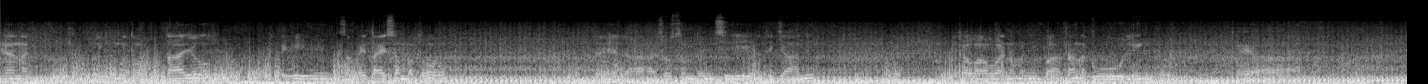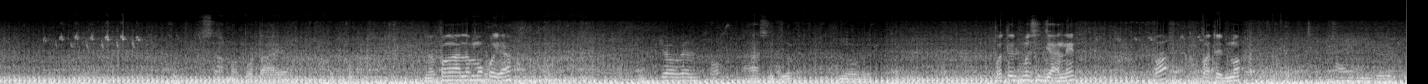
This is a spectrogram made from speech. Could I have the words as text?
yan nag nagmotor po tayo eh, sakay tayo sa motor dahil uh, susunduin si Ate Janet kawawa naman yung bata nag-uuling kaya sama po tayo ano pangalan mo kuya? Joel po. ah si jo Joel kapatid mo si Janet? Po? kapatid mo? Ay, hindi po.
